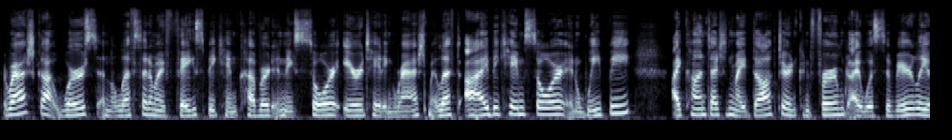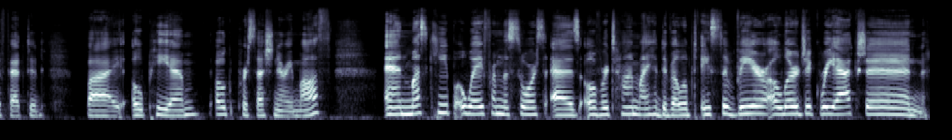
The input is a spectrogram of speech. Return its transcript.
The rash got worse and the left side of my face became covered in a sore, irritating rash. My left eye became sore and weepy. I contacted my doctor and confirmed I was severely affected by OPM, oak processionary moth, and must keep away from the source as over time I had developed a severe allergic reaction.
